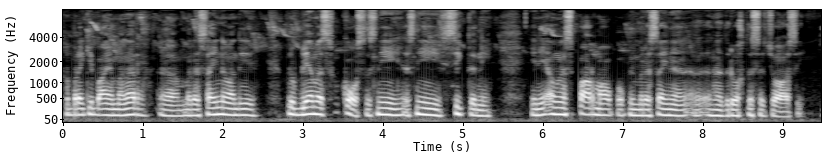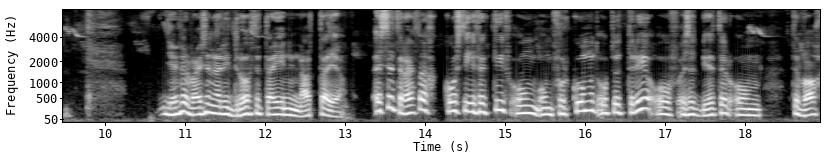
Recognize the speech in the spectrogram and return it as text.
gebruik jy baie minder uh, medisyne want die probleem is kos, is nie is nie siekte nie. En die ouens spaar maar op op die medisyne in, 'n droogte situasie. Jy verwys na die droogte tye en die nat tye. Is dit regtig koste-effektief om om voorkomend op te tree of is dit beter om te wag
